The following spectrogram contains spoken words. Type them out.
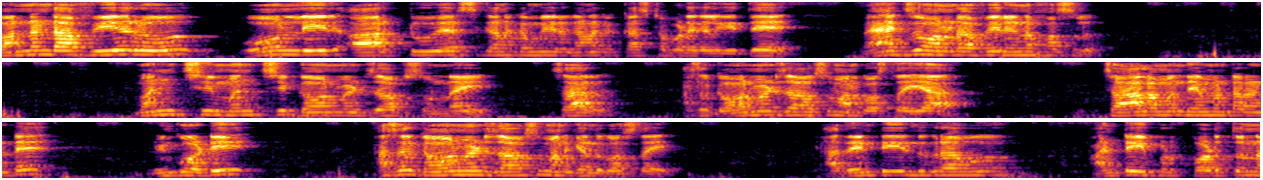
one and half year only or two years కనుక మీరు కనుక కష్టపడగలిగితే maximum one and half year enough అసలు. మంచి మంచి గవర్నమెంట్ జాబ్స్ ఉన్నాయి. సార్ అసలు గవర్నమెంట్ జాబ్స్ మనకు వస్తాయా? చాలామంది ఏమంటారంటే ఇంకోటి అసలు గవర్నమెంట్ జాబ్స్ మనకి ఎందుకు వస్తాయి? అదేంటి ఎందుకు రావు? అంటే ఇప్పుడు పడుతున్న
